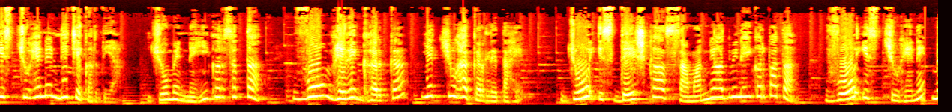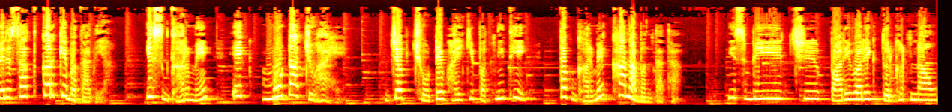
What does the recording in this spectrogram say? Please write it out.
इस चूहे ने नीचे कर दिया। जो मैं नहीं कर सकता, वो मेरे घर का ये चूहा कर लेता है। जो इस देश का सामान्य आदमी नहीं कर पाता, वो इस चूहे ने मेरे साथ करके बता दिया। इस घर में एक मोटा चूहा है। जब छोटे भाई की पत्नी थी, तब घर में खाना बनता था। इस बीच पारिवारिक दुर्घटनाओं,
